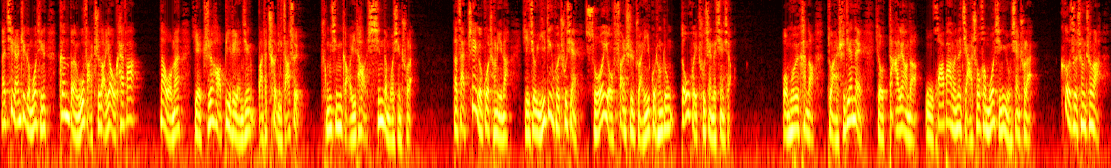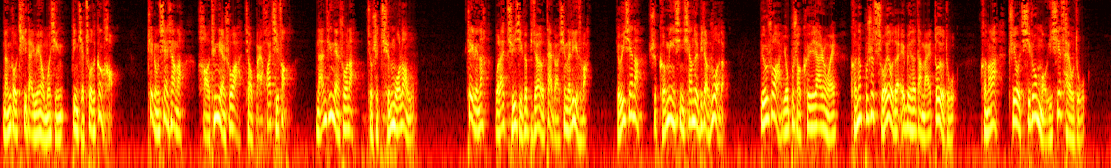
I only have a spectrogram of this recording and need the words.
那既然这个模型根本无法指导药物开发，那我们也只好闭着眼睛把它彻底砸碎，重新搞一套新的模型出来。那在这个过程里呢，也就一定会出现所有范式转移过程中都会出现的现象。我们会看到，短时间内有大量的五花八门的假说和模型涌现出来，各自声称啊能够替代原有模型，并且做得更好。这种现象呢，好听点说啊叫百花齐放，难听点说呢就是群魔乱舞。这里呢，我来举几个比较有代表性的例子吧。有一些呢是革命性相对比较弱的，比如说啊，有不少科学家认为，可能不是所有的 A 贝塔蛋白都有毒，可能啊只有其中某一些才有毒。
